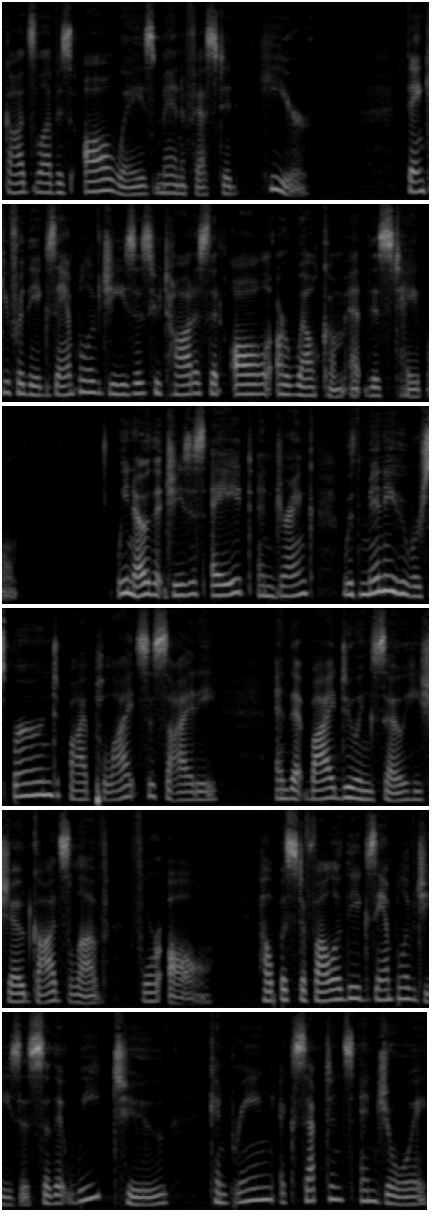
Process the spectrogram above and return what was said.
God's love is always manifested here. Thank you for the example of Jesus who taught us that all are welcome at this table. We know that Jesus ate and drank with many who were spurned by polite society, and that by doing so, he showed God's love for all. Help us to follow the example of Jesus so that we too can bring acceptance and joy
